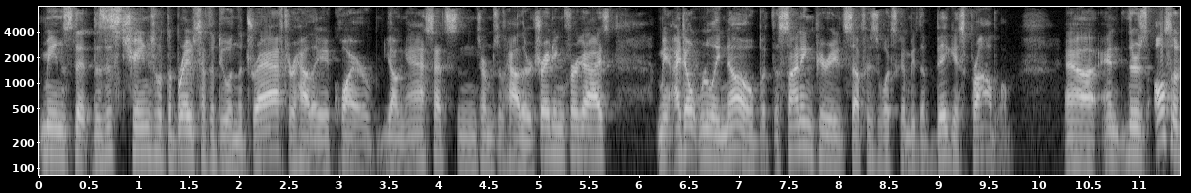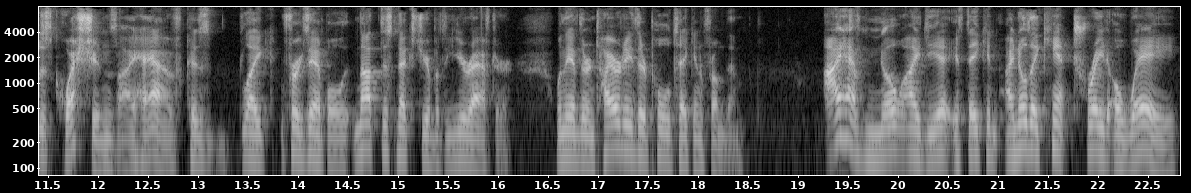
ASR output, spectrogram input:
means that does this change what the Braves have to do in the draft or how they acquire young assets in terms of how they're trading for guys? I mean, I don't really know, but the signing period stuff is what's going to be the biggest problem. Uh, and there's also just questions I have because, like, for example, not this next year, but the year after, when they have their entirety of their pool taken from them, I have no idea if they can. I know they can't trade away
